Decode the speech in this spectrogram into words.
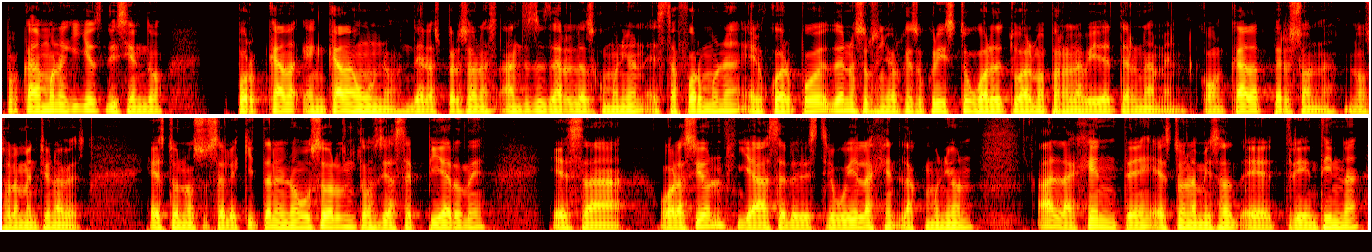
por cada monaguillo diciendo por cada, en cada uno de las personas antes de darle la comunión esta fórmula, el cuerpo de nuestro Señor Jesucristo, guarde tu alma para la vida eterna. Amén. Con cada persona, no solamente una vez. Esto no se le quita en el nuevo sordo, entonces ya se pierde esa oración, ya se le distribuye la, comunión a la gente. Esto en la misa eh, tridentina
